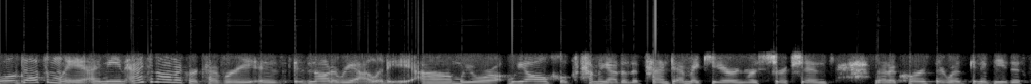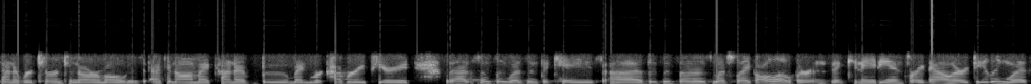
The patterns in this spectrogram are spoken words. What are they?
Well, definitely. I mean, economic recovery is is not a reality. Um, we were we all hoped coming out of the pandemic here and restrictions that, of course, there was going to be this kind of return to normal, this economic kind of boom and recovery period. That simply wasn't the case. Uh, business owners, much like all Albertans and Canadians right now, are dealing with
